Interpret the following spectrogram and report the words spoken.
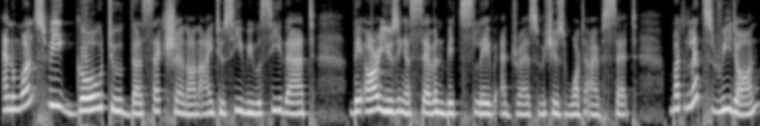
And once we go to the section on I2C, we will see that they are using a 7-bit slave address, which is what I've set. But let's read on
